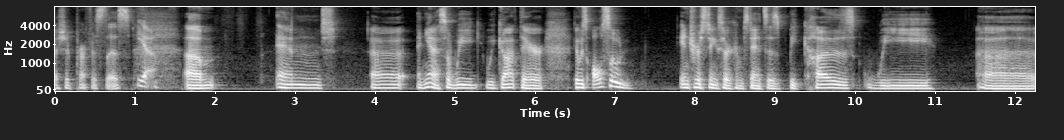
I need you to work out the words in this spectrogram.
I should preface this. yeah. Um, and uh and yeah so we we got there. It was also interesting circumstances because we uh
